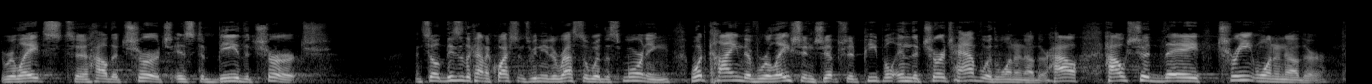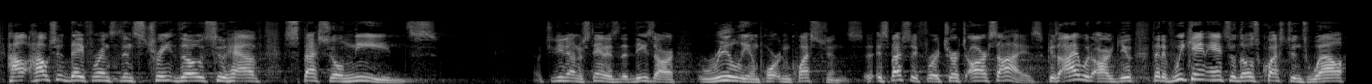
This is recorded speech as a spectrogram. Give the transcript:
It relates to how the church is to be the church. And so these are the kind of questions we need to wrestle with this morning. What kind of relationship should people in the church have with one another? How, how should they treat one another? How, how should they, for instance, treat those who have special needs? What you need to understand is that these are really important questions, especially for a church our size. Because I would argue that if we can't answer those questions well,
